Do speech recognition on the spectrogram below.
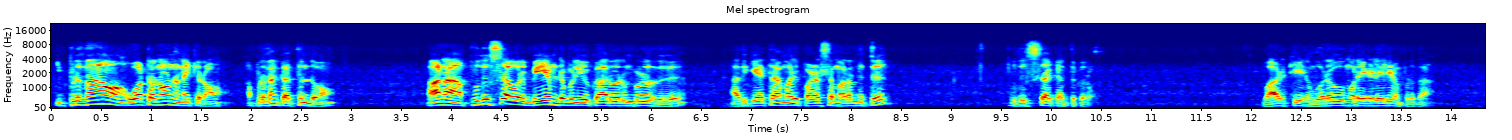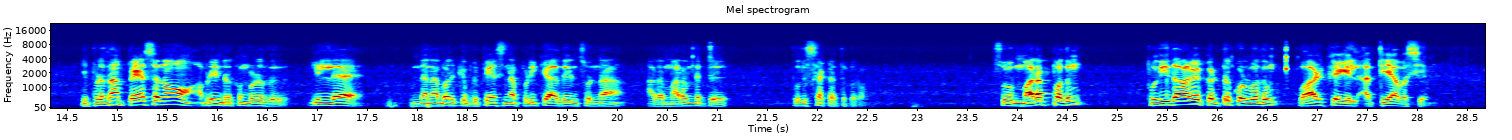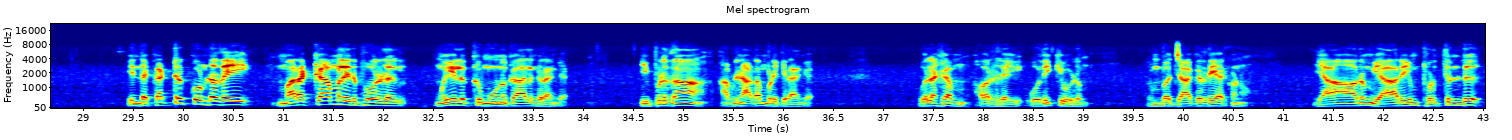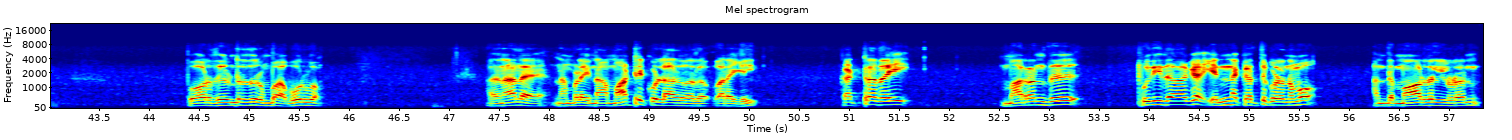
இப்படி தான் ஓட்டணும்னு நினைக்கிறோம். அப்படி தான் கற்றுண்டோம் ஆனால் புதுசாக ஒரு பிஎம்டபிள்யூ கார் வரும்பொழுது அதுக்கு ஏற்ற மாதிரி பழசை மறந்துட்டு புதுசாக கற்றுக்குறோம் வாழ்க்கையின் உறவு முறைகளிலையும் அப்படி தான் இப்படி தான் பேசணும் அப்படின்னு இருக்கும் பொழுது இல்லை இந்த நபருக்கு இப்படி பேசினா பிடிக்காதுன்னு சொன்னால் அதை மறந்துட்டு புதுசாக கற்றுக்குறோம் ஸோ மறப்பதும் புதிதாக கற்றுக்கொள்வதும் வாழ்க்கையில் அத்தியாவசியம். இந்த கற்றுக்கொண்டதை மறக்காமல் இருப்பவர்கள் முயலுக்கு மூணு காலுங்கிறாங்க. இப்படி தான் அப்படின்னு அடம் பிடிக்கிறாங்க. உலகம் அவர்களை ஒதுக்கிவிடும். ரொம்ப ஜாக்கிரதையாக இருக்கணும். யாரும் யாரையும் பொறுத்துண்டு போகிறதுன்றது ரொம்ப அபூர்வம். அதனால் நம்மளை நாம் மாற்றிக்கொள்ளாத வரையில் கற்றதை மறந்து புதிதாக என்ன கற்றுக்கொள்ளணுமோ அந்த மாறுதல்களுடன்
